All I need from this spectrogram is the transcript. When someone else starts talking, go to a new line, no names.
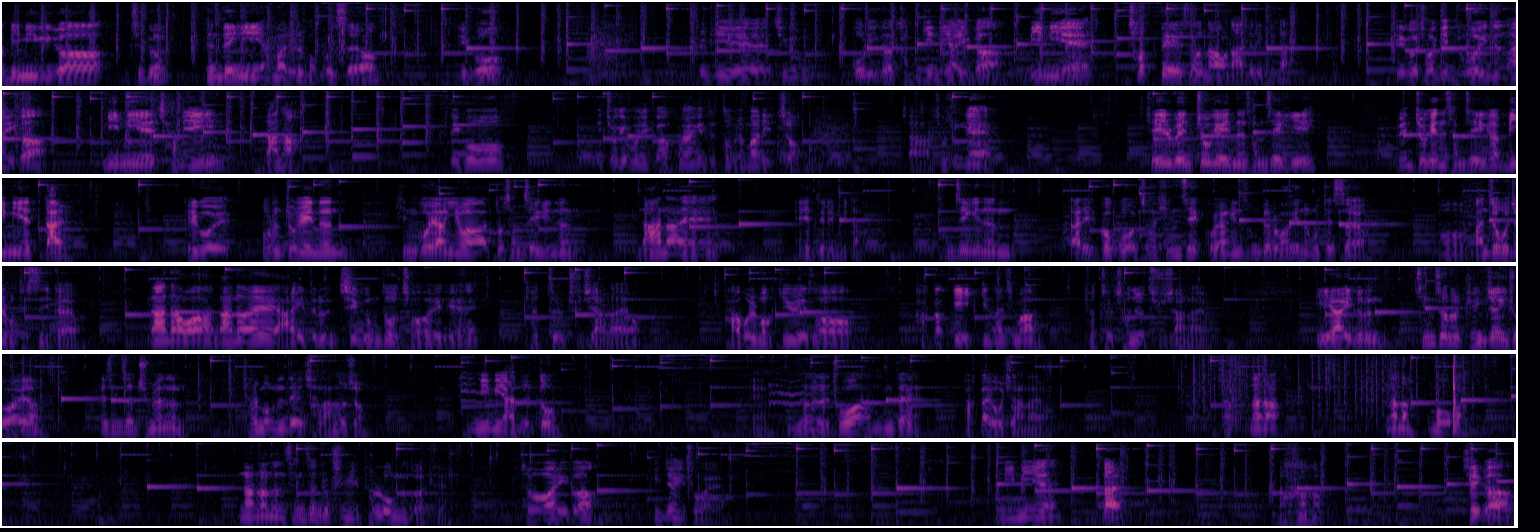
자, 미미가 지금 밴댕이 한 마리를 먹고 있어요. 그리고 여기에 지금 꼬리가 감긴 이 아이가 미미의 첫 배에서 나온 아들입니다. 그리고 저기 누워 있는 아이가 미미의 자매인 나나. 그리고 이쪽에 보니까 고양이들 또 몇 마리 있죠. 자, 저 중에 제일 왼쪽에 있는 삼색이 왼쪽에 있는 삼색이가 미미의 딸. 그리고 오른쪽에 있는 흰 고양이와 또 삼색이는 나나의 애들입니다. 삼색이는 딸일 거고 저 흰색 고양이는 성별을 확인을 못했어요. 뭐 만져보질 못했으니까요. 나나와 나나의 아이들은 지금도 저에게 곁을 주지 않아요. 밥을 먹기 위해서 가깝게 있긴 하지만 곁을 전혀 주지 않아요. 이 아이들은 생선을 굉장히 좋아해요. 생선 주면은 잘 먹는데 잘 안 오죠. 이 미미 아들도 예, 생선을 좋아하는데 가까이 오지 않아요. 자, 나나, 나나 먹어봐. 나나는 생선 욕심이 별로 없는 것 같아요. 저 아이가 굉장히 좋아해요. 미미의 딸. 제가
